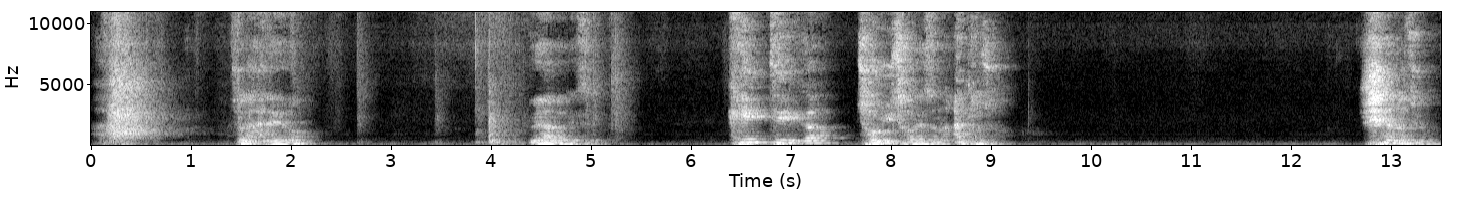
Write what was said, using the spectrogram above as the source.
아, 저는 안 해요. 왜 안 하겠어요? KT가 저희 절에서는 안 터져. 희한하죠.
